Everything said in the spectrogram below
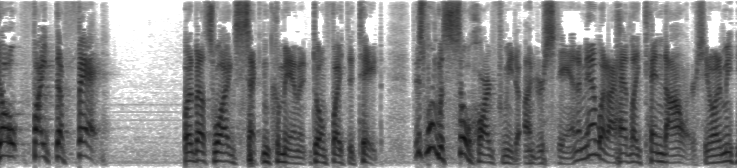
don't fight the Fed. What about Zweig's second commandment? Don't fight the tape. This one was so hard for me to understand. I mean, what I had like ten dollars. You know what I mean?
